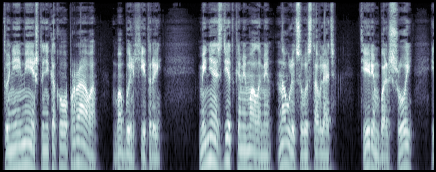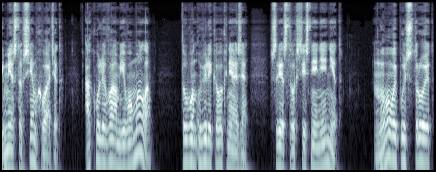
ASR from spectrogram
то не имеешь ты никакого права, бобыль хитрый, меня с детками малыми на улицу выставлять. Терем большой, и места всем хватит. А коли вам его мало, то вон у великого князя в средствах стеснения нет. Новый пусть строит,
